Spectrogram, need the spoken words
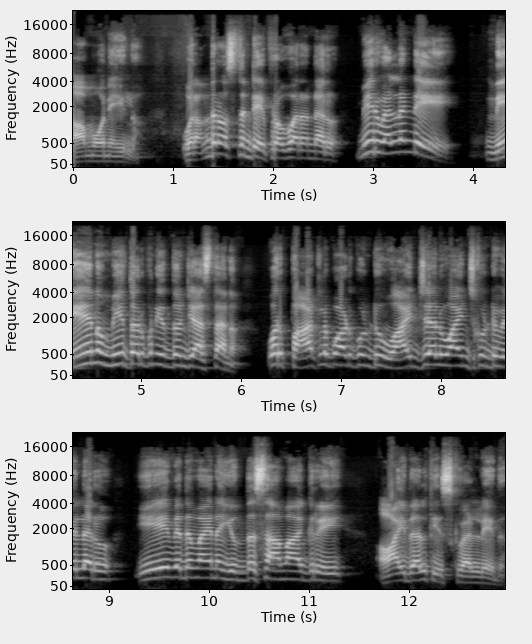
ఆమోనీయులు. వారందరూ వస్తుంటే ప్రభువారు అన్నారు మీరు వెళ్ళండి నేను మీ తరపున యుద్ధం చేస్తాను. వారు పాటలు పాడుకుంటూ వాయిద్యాలు వాయించుకుంటూ వెళ్ళారు. ఏ విధమైన యుద్ధ సామాగ్రి ఆయుధాలు తీసుకువెళ్ళలేదు.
